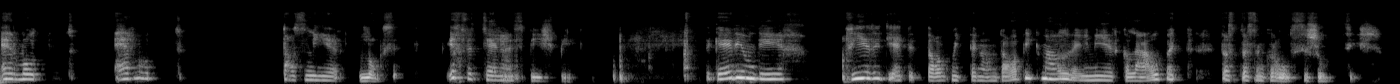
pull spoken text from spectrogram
Er will, er will dass wir hören. Ich erzähle ein Beispiel. Der Geri und ich feiern jeden Tag miteinander Abendmahl, weil wir glauben, dass das ein grosser Schutz ist.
